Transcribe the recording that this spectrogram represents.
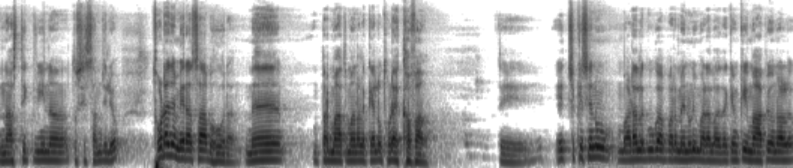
ਨਾਸਤਿਕ ਵੀ ਨਾ ਤੁਸੀਂ ਸਮਝ ਲਿਓ। ਥੋੜਾ ਜਿਹਾ ਮੇਰਾ ਹਿਸਾਬ ਹੋਰ ਆ। ਮੈਂ ਪਰਮਾਤਮਾ ਨਾਲ ਕਹਿ ਲਓ ਥੋੜਾ ਖਫਾ। ਤੇ ਇਹ 'ਚ ਕਿਸੇ ਨੂੰ ਮਾੜਾ ਲੱਗੂਗਾ ਪਰ ਮੈਨੂੰ ਨਹੀਂ ਮਾੜਾ ਲੱਗਦਾ ਕਿਉਂਕਿ ਮਾਪਿਓ ਨਾਲ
